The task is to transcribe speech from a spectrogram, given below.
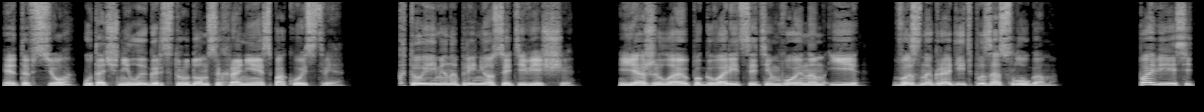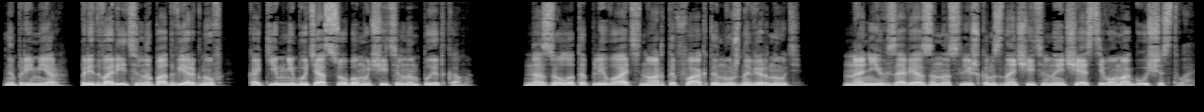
«Это все?» — уточнил Игорь, с трудом сохраняя спокойствие. «Кто именно принес эти вещи? Я желаю поговорить с этим воином и вознаградить по заслугам. Повесить, например, предварительно подвергнув каким-нибудь особо мучительным пыткам. На золото плевать, но артефакты нужно вернуть. На них завязана слишком значительная часть его могущества.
